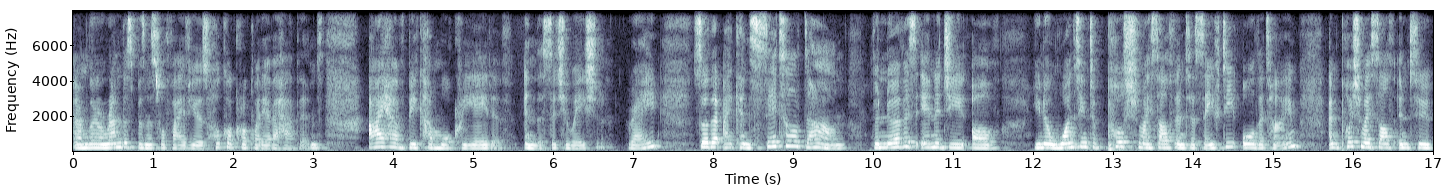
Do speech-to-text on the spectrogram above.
and I'm going to run this business for five years, hook or crook, whatever happens, I have become more creative in the situation, right? So that I can settle down the nervous energy of, you know, wanting to push myself into safety all the time and push myself into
